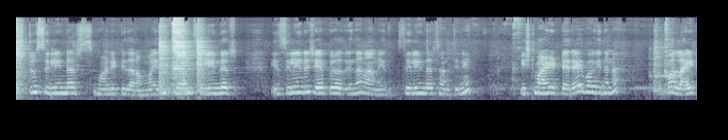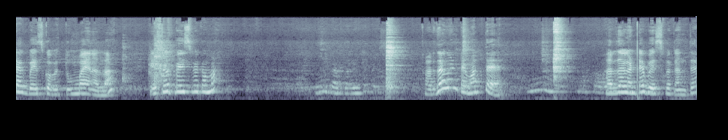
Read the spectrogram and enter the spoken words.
ಎಷ್ಟು ಸಿಲಿಂಡರ್ಸ್ ಮಾಡಿಟ್ಟಿದ್ದಾರಮ್ಮ. ಇದಕ್ಕೆ ನಾನು ಸಿಲಿಂಡರ್ ಇದು ಸಿಲಿಂಡರ್ ಶೇಪ್ ಇರೋದ್ರಿಂದ ನಾನು ಇದು ಸಿಲಿಂಡರ್ಸ್ ಅಂತೀನಿ. ಇಷ್ಟು ಮಾಡಿಟ್ಟೇರೆ. ಇವಾಗ ಇದನ್ನು ಸ್ವಲ್ಪ ಲೈಟಾಗಿ ಬೇಯಿಸ್ಕೋಬೇಕು. ತುಂಬ ಏನಲ್ಲ. ಎಷ್ಟೊತ್ತು ಬೇಯಿಸ್ಬೇಕಮ್ಮ? ಅರ್ಧ ಗಂಟೆ ಮತ್ತೆ? ಅರ್ಧ ಗಂಟೆ ಬೇಯಿಸ್ಬೇಕಂತೆ.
